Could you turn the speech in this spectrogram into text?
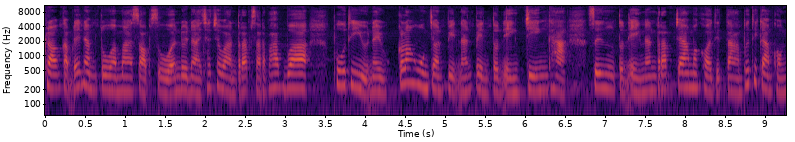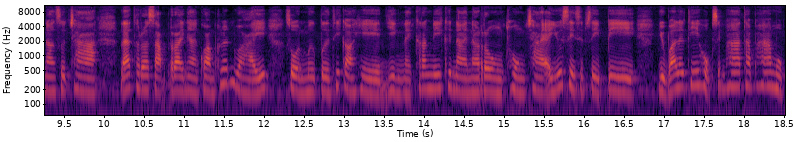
พร้อมกับได้นำตัวมาสอบสวน โดยนายชัชวานรับสารภาพว่า ผู้ที่อยู่ในกล้องวงจรปิดนั้นเป็นตนเองจริงค่ะ ซึ่งตนเองนั้นรับจ้างมาคอยติดตามพฤติกรรมของนางสุชา และโทรศัพท์รายงานความเคลื่อนไหว ส่วนมือปืนที่ก่อเหตุยิงในครั้งนี้คือนายนรงธงชัยอายุ 44 ปี อยู่บ้านเลขที่ 65 ทับ 5 หมู่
